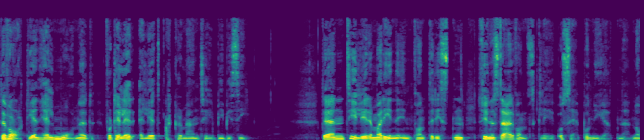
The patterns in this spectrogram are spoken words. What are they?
Det varte i en hel måned, forteller Elliot Ackerman til BBC. Den tidligere marineinfanteristen synes det er vanskelig å se på nyhetene nå.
